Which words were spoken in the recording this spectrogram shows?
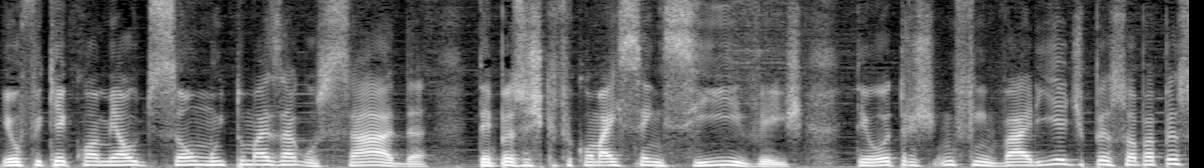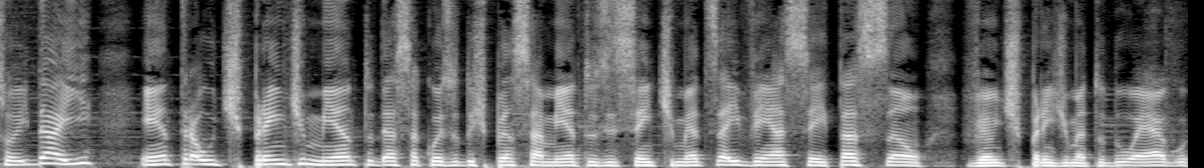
eu fiquei com a minha audição muito mais aguçada, tem pessoas que ficam mais sensíveis, tem outras, enfim, varia de pessoa para pessoa. E daí entra o desprendimento dessa coisa dos pensamentos e sentimentos, aí vem a aceitação, vem o desprendimento do ego,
